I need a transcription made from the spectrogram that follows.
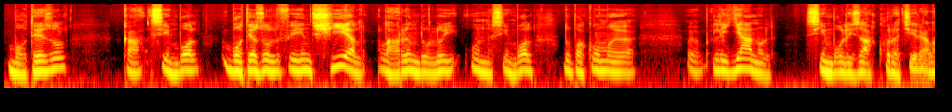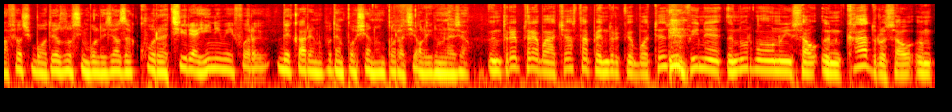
Botezul ca simbol, botezul fiind și el la rândul lui un simbol, după cum uh, uh ligianul simboliza curățirea, la fel și botezul simbolizează curățirea inimii, fără de care nu putem păși în împărăția lui Dumnezeu. Întreb treaba aceasta pentru că botezul vine în urma unui sau în cadrul sau în,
